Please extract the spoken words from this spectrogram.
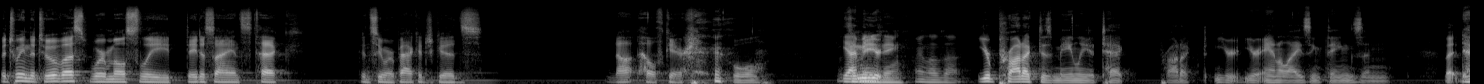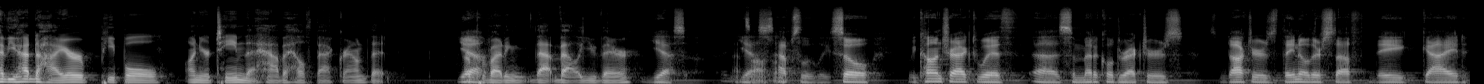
between the two of us, we're mostly data science, tech, consumer packaged goods, not healthcare. Cool. That's yeah, I mean, amazing. I love that. your product is mainly a tech product. You're you're analyzing things, and but have you had to hire people on your team that have a health background that are providing that value there? Yes. That's yes, awesome. absolutely. So we contract with uh, some medical directors, some doctors. They know their stuff. They guide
